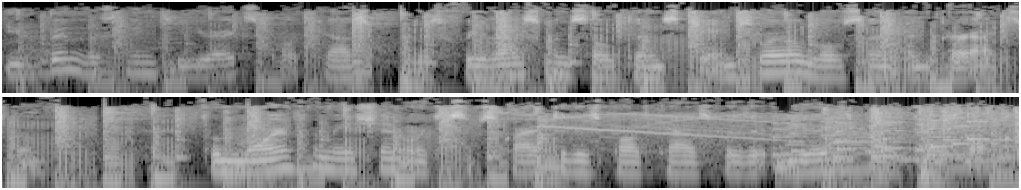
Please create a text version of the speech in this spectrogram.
You've been listening to UX Podcast with freelance consultants James Royal-Lawson and Per Axbom. For more information or to subscribe to this podcast, visit uxpodcast.com.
